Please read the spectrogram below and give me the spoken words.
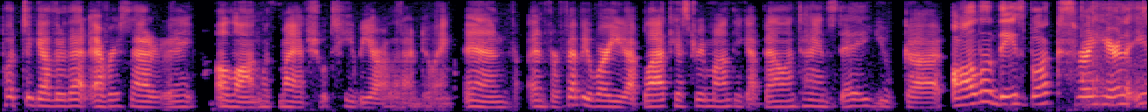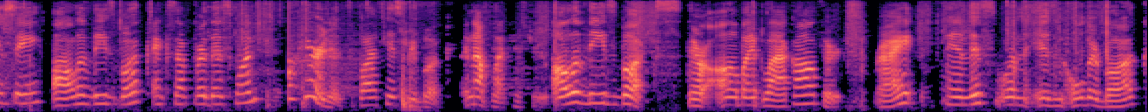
put together that every Saturday along with my actual TBR that I'm doing. And and for February you got Black History Month, you got Valentine's Day, you've got all of these books right here that you see. All of these books except for this one. Oh, here it is. Black History book. Not Black History. All of these books, they're all by black authors, right? And this one is an older book.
